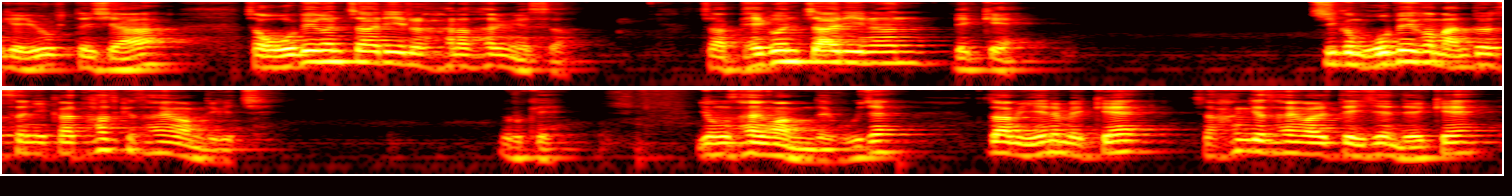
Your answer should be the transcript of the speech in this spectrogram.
0개 이렇게 뜻이야. 자, 500원짜리를 하나 사용했어. 자, 100원짜리는 몇 개? 지금 500원 만들었으니까 다섯 개 사용하면 되겠지. 이렇게 0 사용하면 되고, 그제? 그 다음에 얘는 몇 개? 자, 한 개 사용할 때 이제 4개,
